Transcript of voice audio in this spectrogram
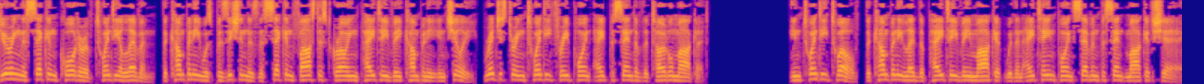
During the second quarter of 2011, the company was positioned as the second fastest growing pay TV company in Chile, registering 23.8% of the total market. In 2012, the company led the pay TV market with an 18.7% market share.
